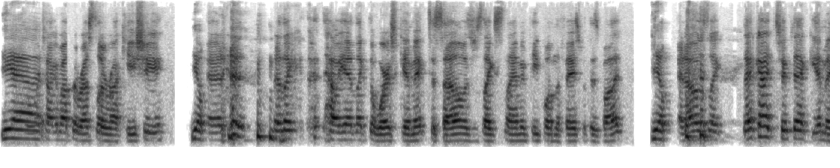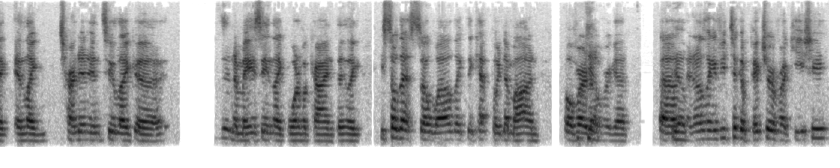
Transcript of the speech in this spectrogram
yeah, we're talking about the wrestler Rikishi. Yep. And, and like how he had like the worst gimmick to sell was just like slamming people in the face with his butt. Yep. And I was like, that guy took that gimmick and like turned it into like a an amazing like one of a kind thing. Like he sold that so well. Like they kept putting him on over and Yep. over again. Uh, Yep. And I was like, if you took a picture of Rikishi,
